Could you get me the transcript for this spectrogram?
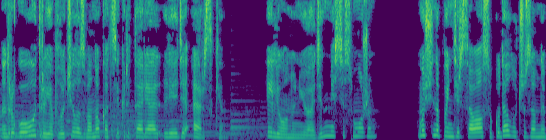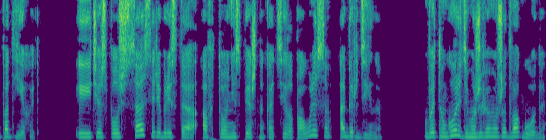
На другое утро я получила звонок от секретаря леди Эрскин. Или он у нее один вместе с мужем? Мужчина поинтересовался, куда лучше за мной подъехать. И через полчаса серебристое авто неспешно катило по улицам Абердина. В этом городе мы живем уже два года,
